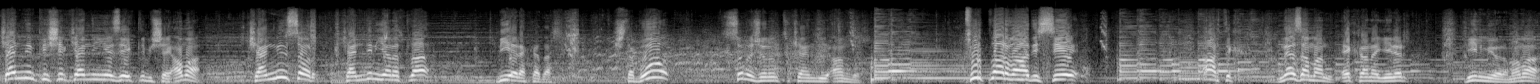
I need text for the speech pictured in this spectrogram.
kendin pişir kendin ye zevkli bir şey ama kendin sor kendin yanıtla bir yere kadar. İşte bu sunucunun tükendiği andır. Turplar Vadisi artık ne zaman ekrana gelir bilmiyorum ama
